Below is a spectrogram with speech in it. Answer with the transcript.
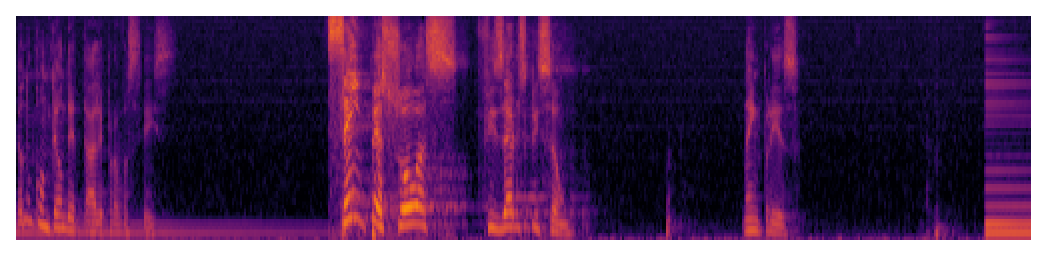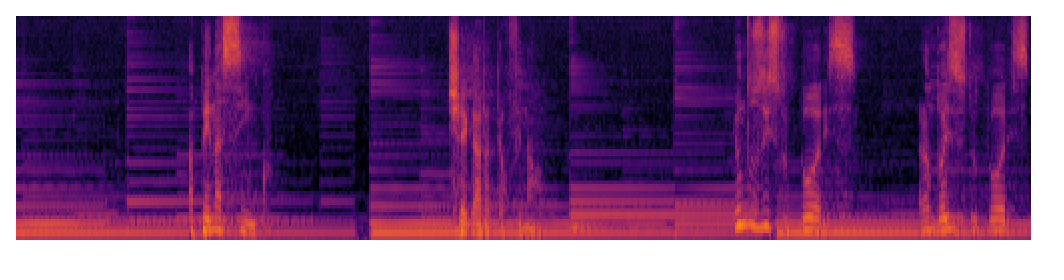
Eu não contei um detalhe para vocês. Cem pessoas fizeram inscrição na empresa apenas cinco chegaram até o final. E um dos instrutores, eram dois instrutores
